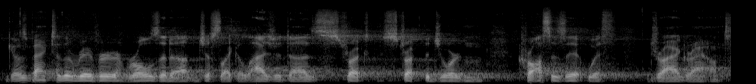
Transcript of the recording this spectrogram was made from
He goes back to the river, rolls it up just like Elijah does, struck, struck the Jordan, crosses it with dry ground.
